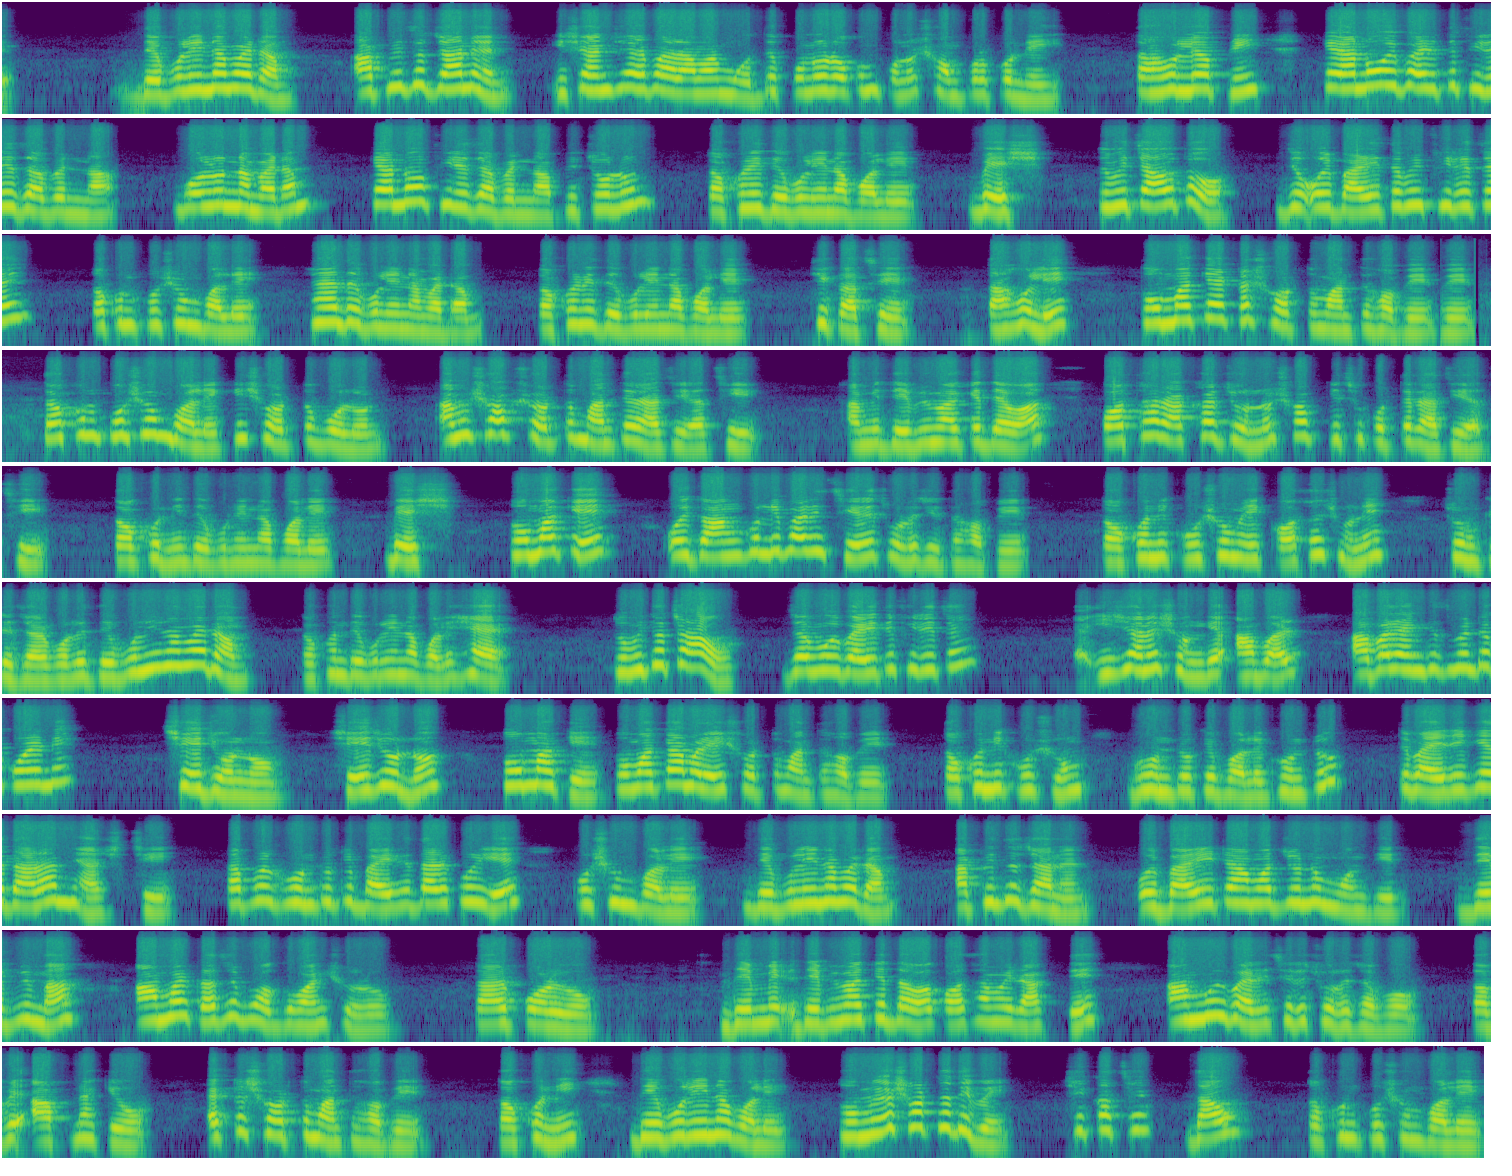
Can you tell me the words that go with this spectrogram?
দেবলিনা ম্যাডাম, আপনি তো জানেন, ঈশান সাহেব আর আমার মধ্যে কোনো রকম কোনো সম্পর্ক নেই। তাহলে আপনি কেন ওই বাড়িতে ফিরে যাবেন না? বলুন না ম্যাডাম, কেন ফিরে যাবেন না? আপনি চলুন। তখনই দেবলিনা বলে, বেশ, তুমি চাও তো যে ওই বাড়িতে আমি ফিরে যাই? তখন কুসুম বলে হ্যাঁ দেবলিনা ম্যাডাম তখনই দেবলিনা বলে, ঠিক আছে, তাহলে তোমাকে একটা শর্ত মানতে হবে। তখন কুসুম বলে, কি শর্ত বলুন? আমি সব শর্ত মানতে রাজি আছি। আমি দেবীমাকে দেওয়া, কথা রাখার জন্য সবকিছু করতে রাজি আছি। তখনই দেবলিনা বলে, বেশ, তোমাকে ওই গাঙ্গুলি বাড়ি ছেড়ে চলে যেতে হবে। তখনই কুসুম এই কথা শুনে চমকে যায়, বলে, দেবলিনা ম্যাডাম তখন দেবলিনা বলে হ্যাঁ তুমি তো চাও যে আমি ওই বাড়িতে ফিরে যাই? ঈশানের সঙ্গে আবার আবার এঙ্গেজমেন্টটা করে নেই? সেই জন্য। সেই জন্য তোমাকে তোমাকে আমার এই শর্ত মানতে হবে। তখনই কুসুম ঘন্টুকে বলে, ঘন্টু, তুই বাইরে গিয়ে দাঁড়া, আমি আসছি। তারপর ঘন্টুকে বাইরে দাঁড় করিয়ে কুসুম বলে, দেবলিনা ম্যাডাম, আপনি তো জানেন, ওই বাড়িটা আমার জন্য মন্দির। দেবীমা আমার কাছে ভগবান স্বরূপ। তারপরেও দেবী- দেবীমাকে দেওয়া কথা আমি রাখতে আমি ওই বাড়ি ছেড়ে চলে যাব। তবে আপনাকেও একটা শর্ত মানতে হবে। তখনই দেবলিনা বলে, তুমিও শর্ত দেবে? ঠিক আছে, দাও। তখন কুসুম বলে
